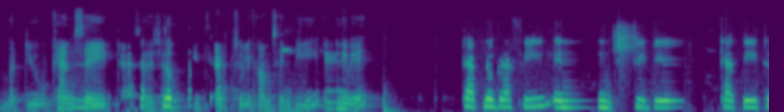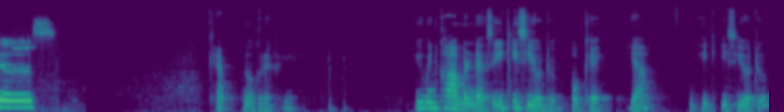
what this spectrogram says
but you can say Mm, it as adjunct. It actually comes in B. Anyway, capnography, NG catheters. capnography. You mean carbon dioxide, EtCO2. Okay, yeah, EtCO2.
